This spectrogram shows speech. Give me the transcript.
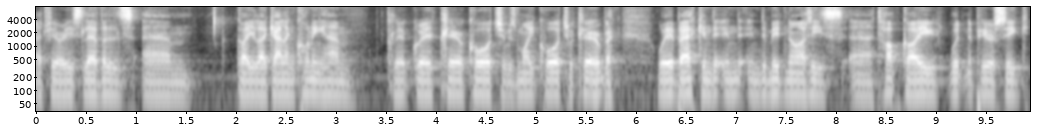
at various levels. Um, guy like Alan Cunningham, Clare, great Clare coach. It was my coach with Clare back way back in the in, in the mid noughties. Uh, top guy, Whitney Piercing,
